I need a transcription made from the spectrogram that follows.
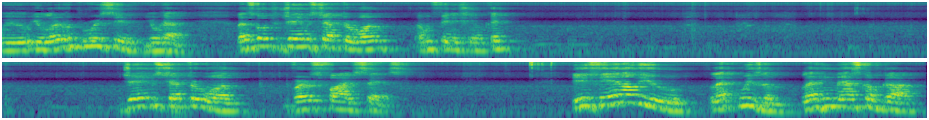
You, you learn to receive, you have. Let's go to James chapter 1. I'm finishing, okay? James chapter 1, verse 5 says, If any of you lack wisdom, let him ask of God,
